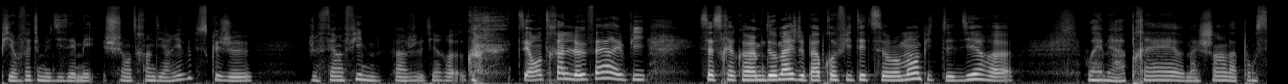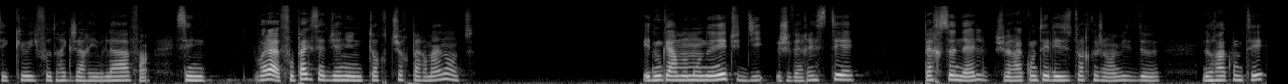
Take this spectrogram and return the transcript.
Puis en fait je me disais mais je suis en train d'y arriver parce que je je fais un film. Enfin je veux dire tu es en train de le faire et puis ça serait quand même dommage de pas profiter de ce moment puis de te dire ouais mais après machin va penser que il faudrait que j'arrive là. Enfin c'est une voilà, faut pas que ça devienne une torture permanente. Et donc à un moment donné, tu te dis, je vais rester personnel, je vais raconter les histoires que j'ai envie de, de, raconter,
